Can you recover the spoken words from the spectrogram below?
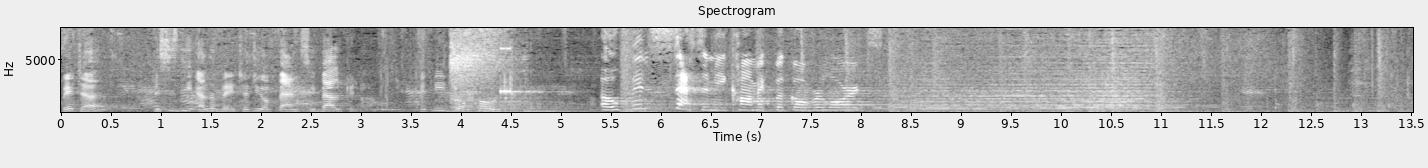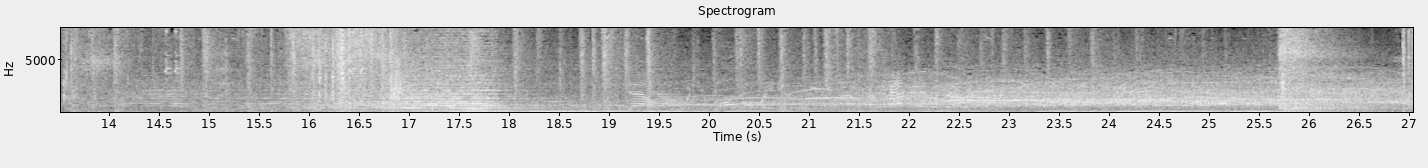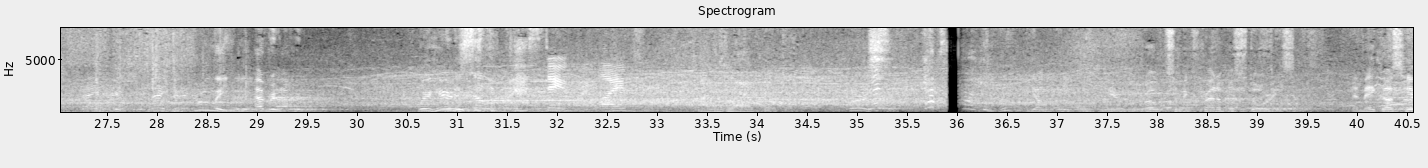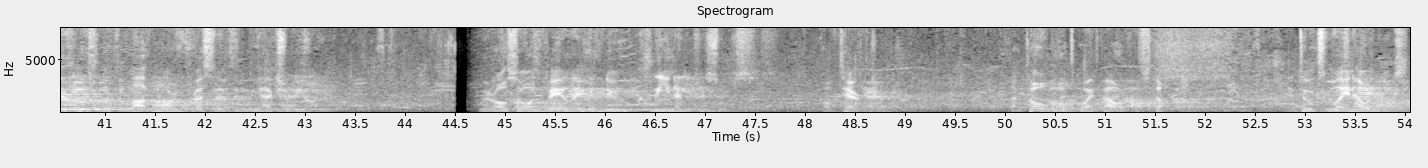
Beta, this is the elevator to your fancy balcony. It needs your phone. Open sesame, comic book overlords. Lot more impressive than we actually are. We're also unveiling a new clean energy source called Terrigen. I'm told it's quite powerful stuff. And to explain how it works,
